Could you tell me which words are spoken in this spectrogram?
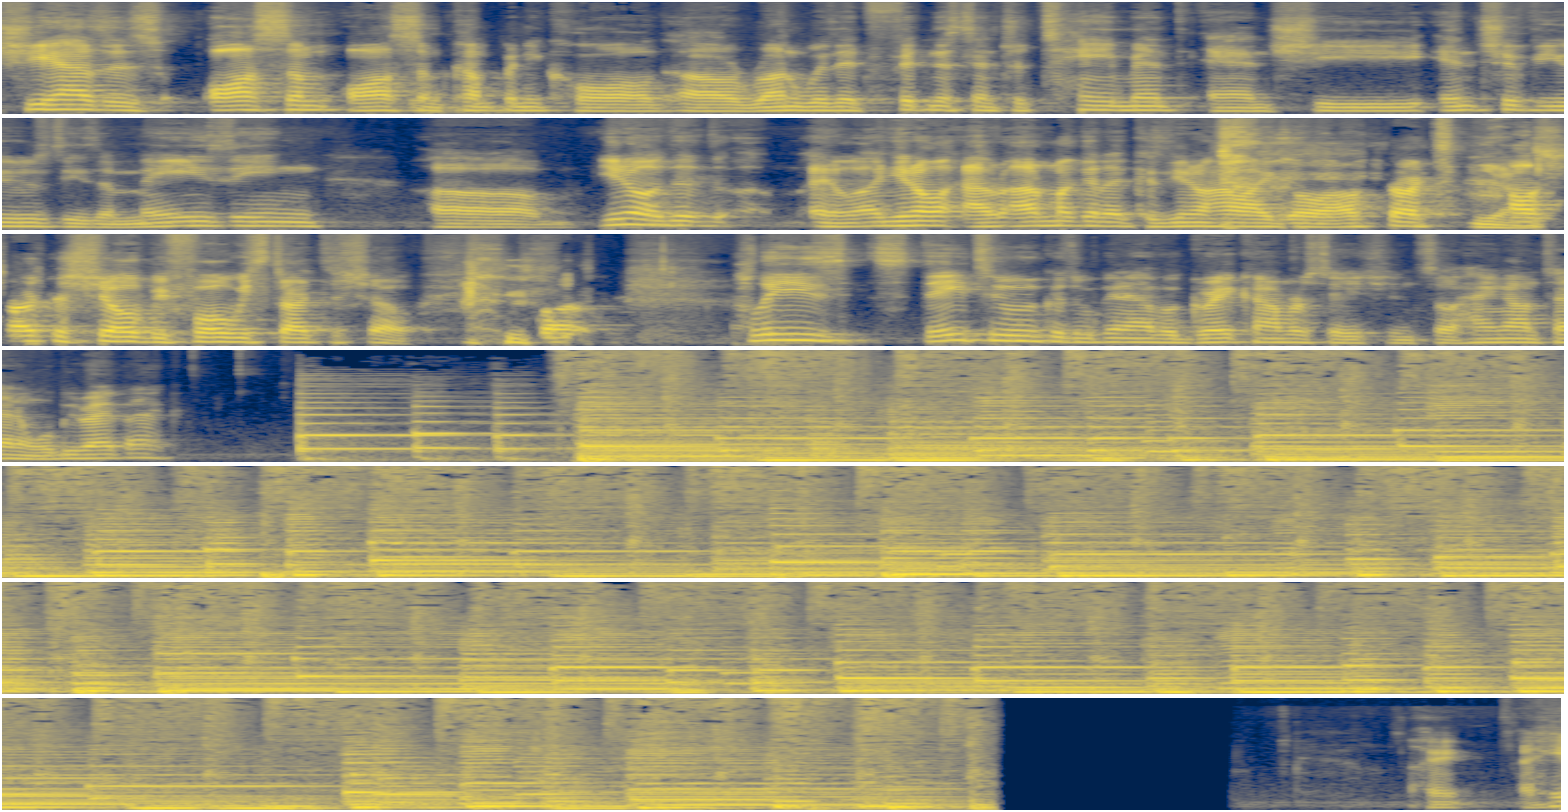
she has this awesome, awesome company called uh, Run With It Fitness Entertainment, and she interviews these amazing. Um, you know, the, the, you know, I, am not gonna because you know how I go. I'll start. yes. I'll start the show before we start the show. But please stay tuned because we're gonna have a great conversation. So hang on tight, and we'll be right back.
